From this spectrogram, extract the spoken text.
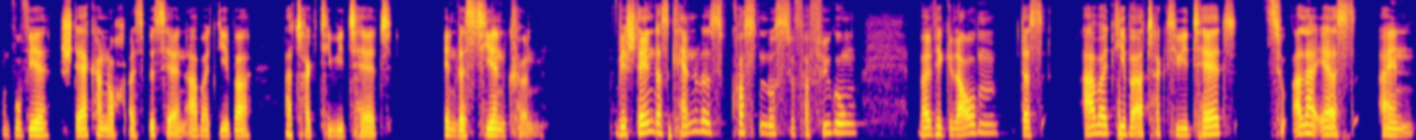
und wo wir stärker noch als bisher in Arbeitgeberattraktivität investieren können. Wir stellen das Canvas kostenlos zur Verfügung, weil wir glauben, dass Arbeitgeberattraktivität zuallererst ein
